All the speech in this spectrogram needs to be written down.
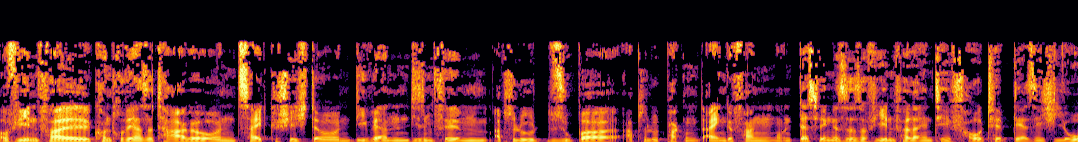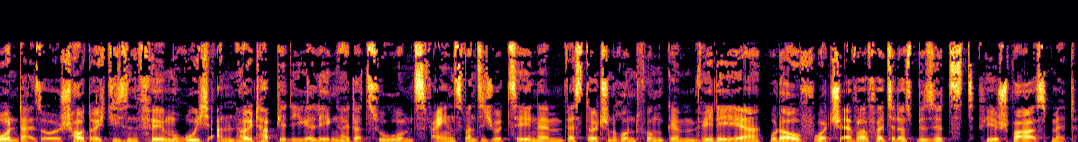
auf jeden Fall kontroverse Tage und Zeitgeschichte und die werden in diesem Film absolut super, absolut packend eingefangen und deswegen ist es auf jeden Fall ein TV-Tipp, der sich lohnt. Also schaut euch diesen Film ruhig an. Heute habt ihr die Gelegenheit dazu um 22.10 Uhr im Westdeutschen Rundfunk, im WDR oder auf Watch Ever, falls ihr das besitzt. Viel Spaß mit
